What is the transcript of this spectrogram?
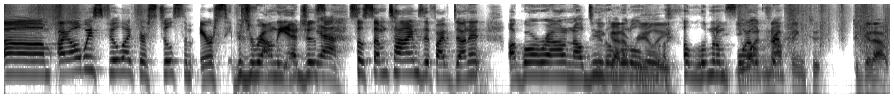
I always feel like there's still some air seepage around the edges. Yeah. So sometimes if I've done it, I'll go around and I'll do You the little really- aluminum you foil want crimp. nothing to, to get out.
